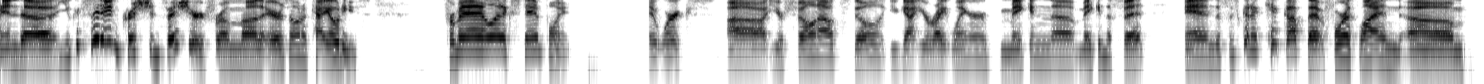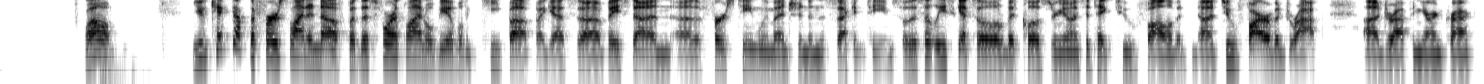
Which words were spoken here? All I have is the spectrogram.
And uh, you could fit in Christian Fischer from uh, the Arizona Coyotes. From an analytics standpoint, it works. Uh, you're filling out still. You got your right winger making the making the fit, and this is going to kick up that fourth line. Um, well, you've kicked up the first line enough, but this fourth line will be able to keep up, I guess, uh, based on uh, the first team we mentioned and the second team. So this at least gets a little bit closer. You don't have to take too far of a uh, too far of a drop, uh, drop in Jarnkrok.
